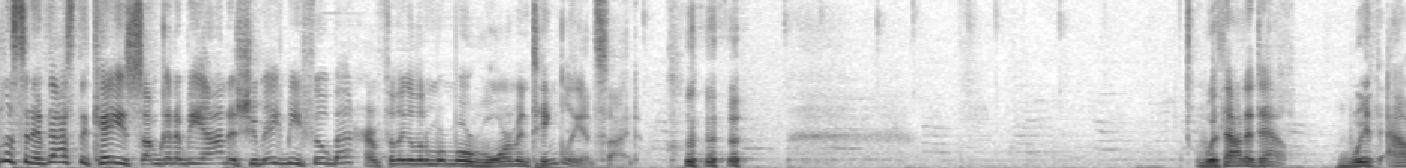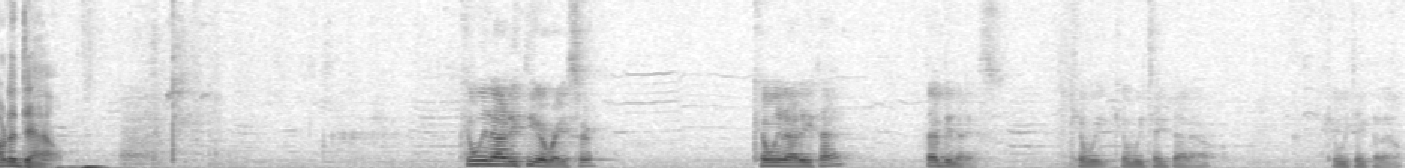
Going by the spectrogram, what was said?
listen, if that's the case, I'm going to be honest. You make me feel better. I'm feeling a little more warm and tingly inside. Without a doubt. Without a doubt. Can we not eat the eraser? Can we not eat that? That'd be nice. Can we can we take that out? Can we take that out?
